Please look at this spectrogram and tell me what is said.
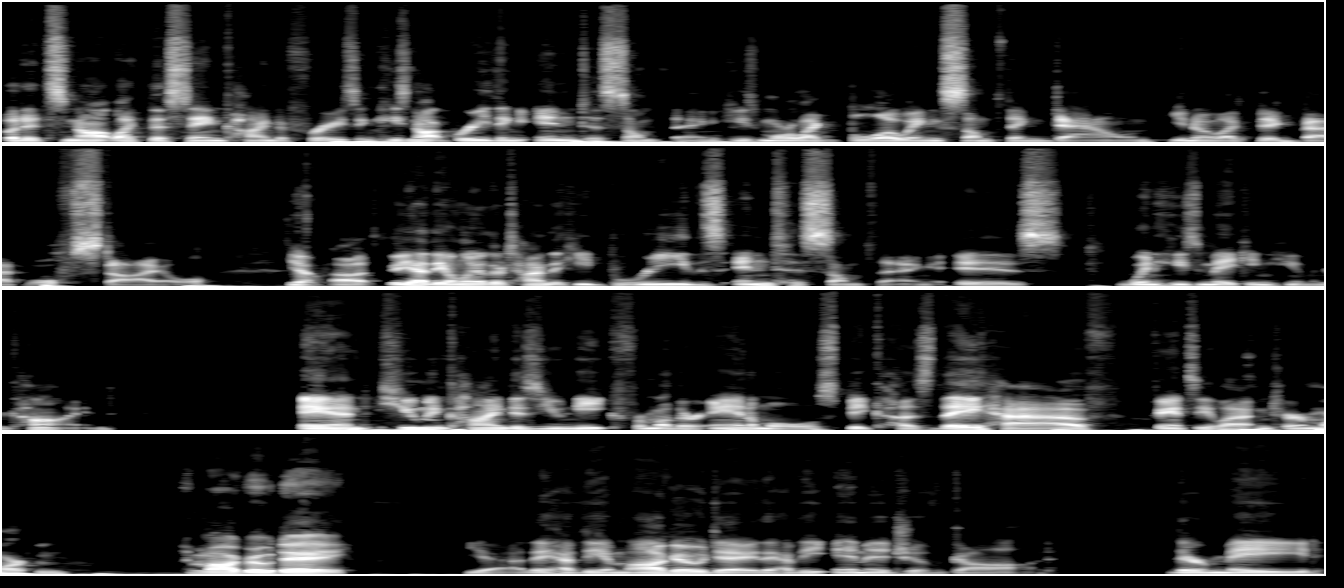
but it's not like the same kind of phrasing. He's not breathing into something. He's more like blowing something down, you know, like Big Bad Wolf style. Yeah. Uh, so yeah, the only other time that he breathes into something is when he's making humankind. And humankind is unique from other animals because they have fancy Latin term, Martin. Imago Dei. Yeah, they have the imago Dei. They have the image of God. They're made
